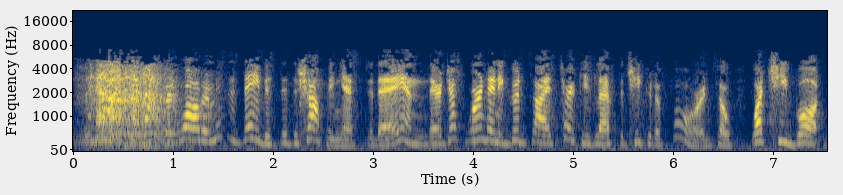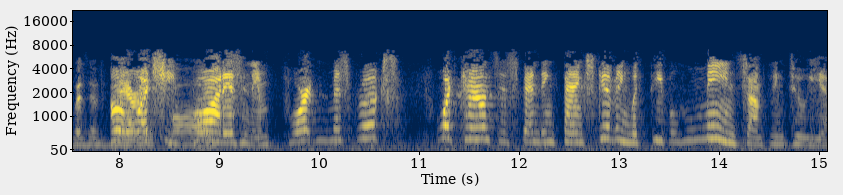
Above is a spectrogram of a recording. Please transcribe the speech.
but, Walter, Mrs. Davis did the shopping yesterday, and there just weren't any good-sized turkeys left that she could afford. So what she bought was a very. Oh, very what she small... bought isn't important, Miss Brooks. What counts is spending Thanksgiving with people who mean something to you.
